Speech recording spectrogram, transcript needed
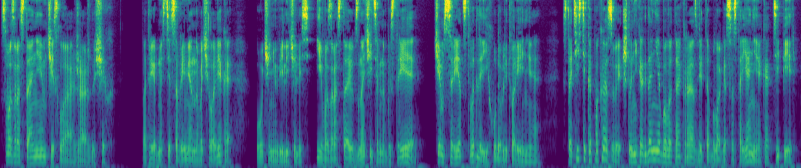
с возрастанием числа жаждущих. Потребности современного человека очень увеличились и возрастают значительно быстрее, чем средства для их удовлетворения. Статистика показывает, что никогда не было так развито благосостояние, как теперь.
